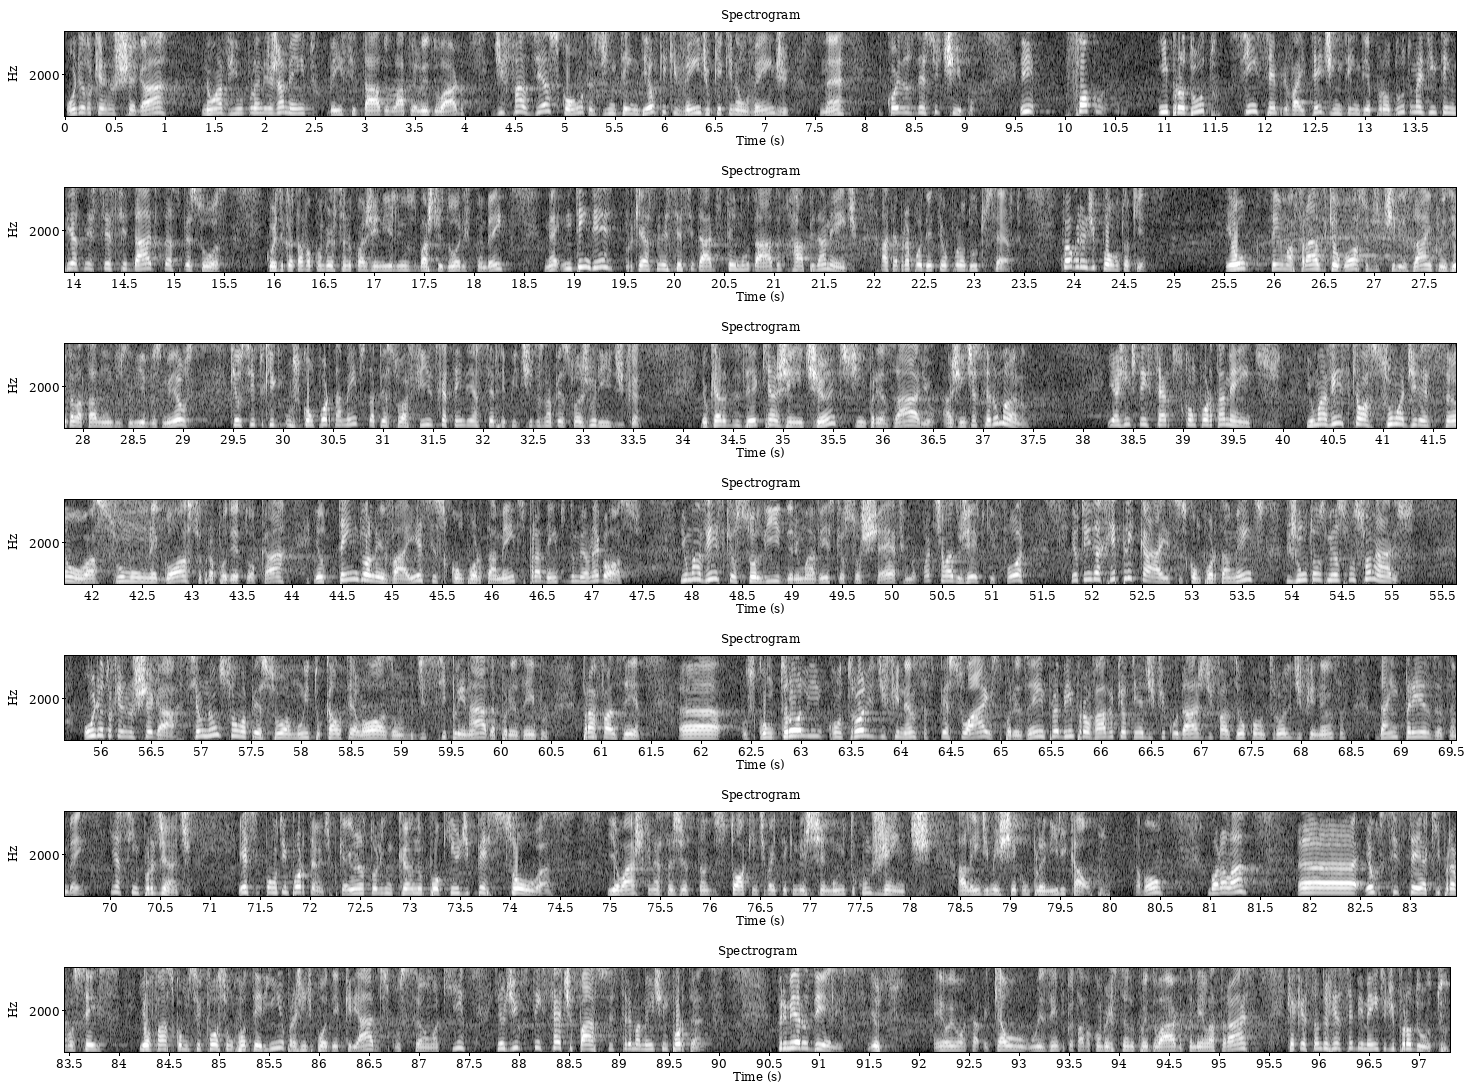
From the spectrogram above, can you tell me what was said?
Onde eu estou querendo chegar, não havia o planejamento, bem citado lá pelo Eduardo, de fazer as contas, de entender o que, que vende, o que, que não vende, né? coisas desse tipo. E foco em produto, sim, sempre vai ter de entender produto, mas entender as necessidades das pessoas. Coisa que eu estava conversando com a Geni ali nos bastidores também. Né? Entender, porque as necessidades têm mudado rapidamente, até para poder ter o produto certo. Qual é o grande ponto aqui? eu tenho uma frase que eu gosto de utilizar, inclusive ela está num dos livros meus, que eu cito que os comportamentos da pessoa física tendem a ser repetidos na pessoa jurídica. Eu quero dizer que a gente, antes de empresário, a gente é ser humano. E a gente tem certos comportamentos. E uma vez que eu assumo a direção ou assumo um negócio para poder tocar, eu tendo a levar esses comportamentos para dentro do meu negócio. E uma vez que eu sou líder, uma vez que eu sou chefe, pode chamar do jeito que for, eu tendo a replicar esses comportamentos junto aos meus funcionários. Onde eu estou querendo chegar? Se eu não sou uma pessoa muito cautelosa ou disciplinada, por exemplo, para fazer uh, os controle, controle de finanças pessoais, por exemplo, é bem provável que eu tenha dificuldade de fazer o controle de finanças da empresa também. E assim por diante. Esse ponto é importante, porque aí eu já estou linkando um pouquinho de pessoas. E eu acho que nessa gestão de estoque a gente vai ter que mexer muito com gente, além de mexer com planilha e cálculo. Tá bom? Bora lá? Uh, eu citei aqui para vocês, e eu faço como se fosse um roteirinho para a gente poder criar a discussão aqui, e eu digo que tem sete passos extremamente importantes. Primeiro deles, eu, eu que é o, o exemplo que eu estava conversando com o Eduardo também lá atrás, que é a questão do recebimento de produto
